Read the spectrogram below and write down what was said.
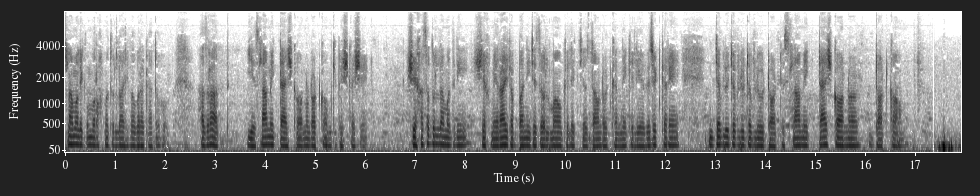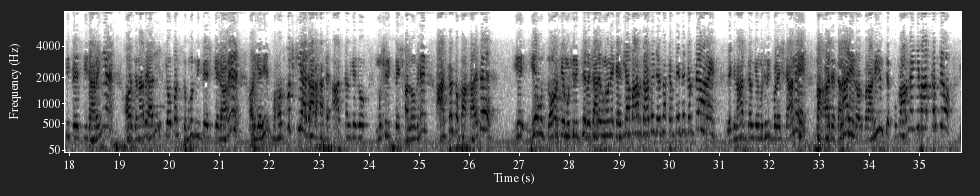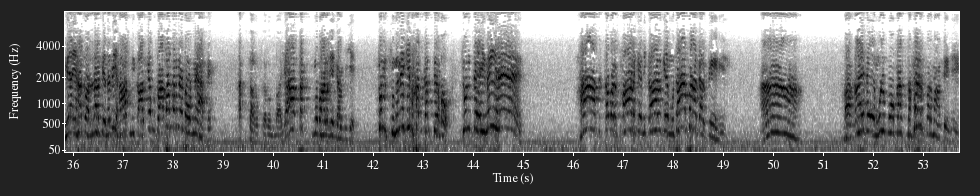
السلام علیکم ورحمۃ اللہ وبرکاتہ۔ حضرات، یہ Islamic dash corner dot com کی پیشکش ہے۔ شیخ اسد اللہ مدنی، شیخ میراج ربانی جیسے علماؤں کے لیکچرز ڈاؤن لوڈ کرنے کے لیے وزٹ کریں۔ W W W dot Islamic dash corner dot com بھی پیش کی جا رہی ہیں اور جناب علی اس کے اوپر ثبوت بھی پیش کیے جا رہے ہیں اور یہی بہت کچھ کیا جا رہا ہے۔ آج کل کے جو مشرق پیشہ لوگ ہیں، آج کل تو باقاعدہ یہ یہ اس دور کے مشرق تھے بیچارے، انہوں نے کہہ دیا، باپ دادے جیسا کرتے تھے، کرتے آ رہے ہیں۔ لیکن آج کل کے مشرق بڑے شانے ہیں۔ باقاعدہ دلائل اور براہیم سے پکارنے کی بات کرتے ہو۔ میں یہاں تو اللہ کے نبی ہاتھ نکال کے مسافہ کرنے دوڑنے آتے ہیں۔ اللہ یہاں تک مبالغے کر دیے۔ تم سننے کی بات کرتے ہو، سنتے ہی نہیں ہیں۔ ہاتھ قبر پھاڑ کے نکال کے مسافہ کرتے ہیں۔ ہاں باقاعدے ملکوں کا سفر فرماتے ہیں۔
